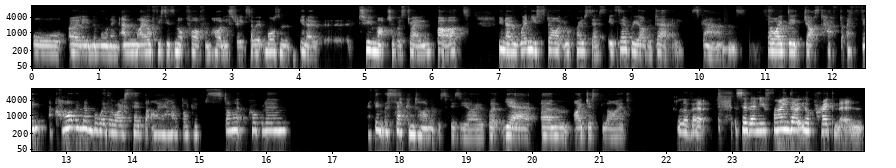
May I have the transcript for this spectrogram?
or early in the morning. And my office is not far from Harley Street, so it wasn't, you know, too much of a strain. But, you know, when you start your process, it's every other day scans. So I did just have to, I think, I can't remember whether I said that I had like a stomach problem. I think the second time it was physio, but yeah, um, I just lied. Love it. So then you find out you're pregnant.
